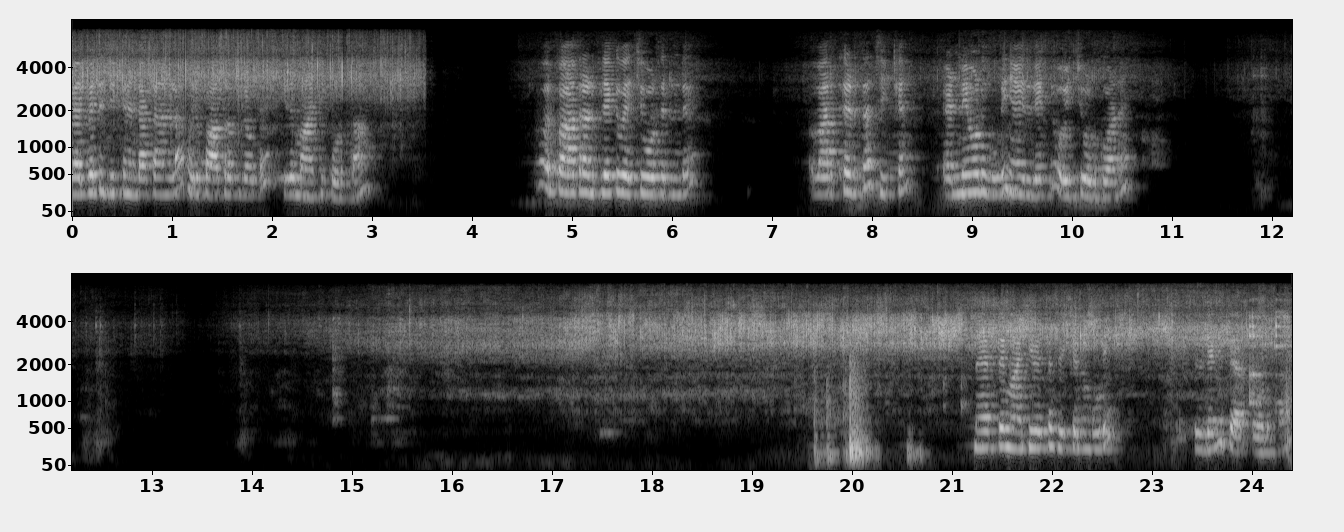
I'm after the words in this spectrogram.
വെൽവെറ്റ് ചിക്കൻ ഉണ്ടാക്കാനുള്ള ഒരു പാത്രത്തിലോട്ട് ഇത് മാറ്റി കൊടുക്കാം. ഒരു പാത്രം അടുപ്പിലേക്ക് വെച്ച് കൊടുത്തിട്ടുണ്ട്. വറുത്തെടുത്ത ചിക്കൻ എണ്ണയോട് കൂടി ഞാൻ ഇതിലേക്ക് ഒഴിച്ചു കൊടുക്കുവാണ്. നേരത്തെ മാറ്റി വെച്ച ചിക്കനും കൂടി ഇതിലേക്ക് ചേർത്ത് കൊടുക്കാം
